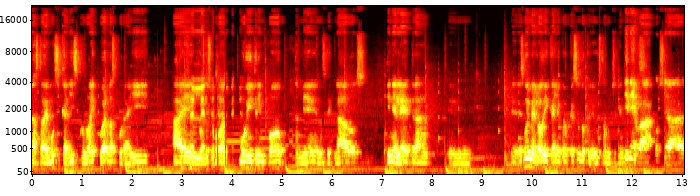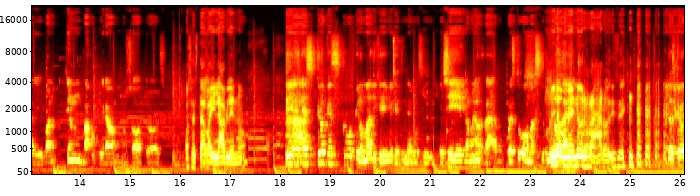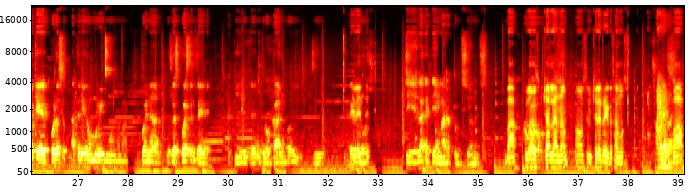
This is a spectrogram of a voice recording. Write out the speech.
hasta de música disco, ¿no? Hay cuerdas por ahí, hay como muy dream pop también en los teclados tiene letra, eh, es muy melódica, yo creo que eso es lo que le gusta a mucha gente. Tiene bajo, o sea, bueno, tiene un bajo que grabamos nosotros. O sea, está bailable, ¿no? Sí, ah. es, creo que es como que lo más digerible que tenemos. Y, pues, sí, lo menos raro. Pues tuvo más. Lo menos, lo raro. menos raro, dice. Entonces creo que por eso ha tenido muy, muy buena respuesta entre aquí, entre el local, ¿no? Y, y Excelente. Sí, es la que tiene más reproducciones. Va, pues vamos a escucharla, ¿no? Vamos a escucharla y regresamos. Va.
